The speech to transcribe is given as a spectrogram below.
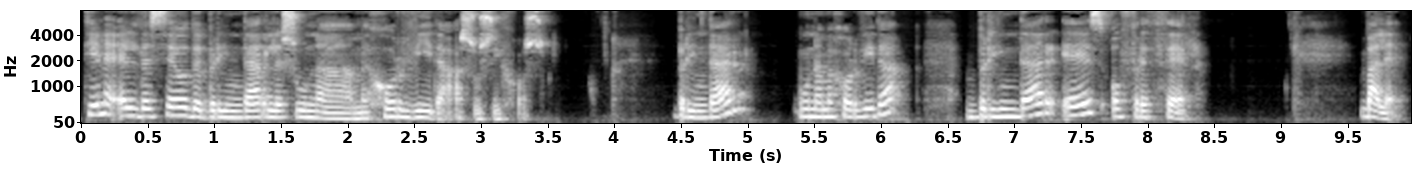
tiene el deseo de brindarles una mejor vida a sus hijos. Brindar una mejor vida, brindar es ofrecer. Vale,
